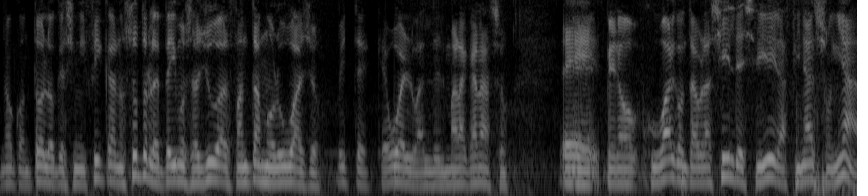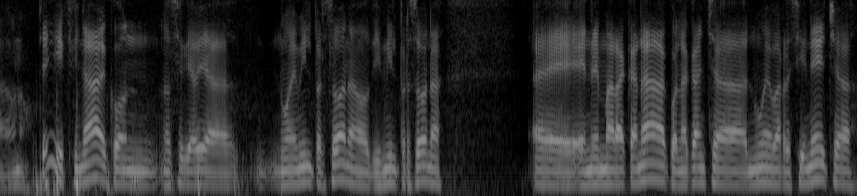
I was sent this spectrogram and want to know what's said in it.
¿no? Con todo lo que significa. Nosotros le pedimos ayuda al fantasma uruguayo, ¿viste? Que vuelva, el del Maracanazo. Eh, pero jugar contra Brasil, decidir la final soñada, ¿o no? Sí, final con, no sé que había 9.000 personas o 10.000 personas eh, en el Maracaná, con la cancha nueva recién hecha,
